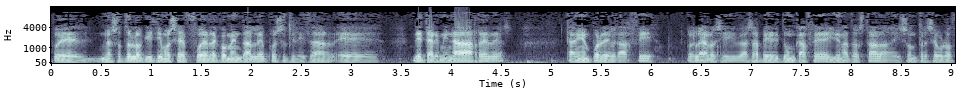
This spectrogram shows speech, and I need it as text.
Pues nosotros lo que hicimos fue recomendarle pues utilizar eh, determinadas redes también por el gas fee. Pues claro. si vas a pedirte un café y una tostada y son 3,50 euros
